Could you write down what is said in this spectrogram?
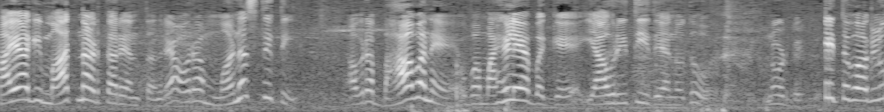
ಹಾಯಾಗಿ ಮಾತನಾಡ್ತಾರೆ ಅಂತಂದರೆ ಅವರ ಮನಸ್ಥಿತಿ, ಅವರ ಭಾವನೆ ಒಬ್ಬ ಮಹಿಳೆಯ ಬಗ್ಗೆ ಯಾವ ರೀತಿ ಇದೆ ಅನ್ನೋದು ನೋಡಬೇಕು. ಖಂಡಿತವಾಗ್ಲೂ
